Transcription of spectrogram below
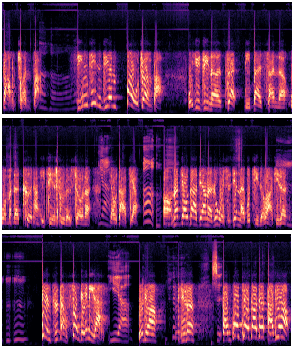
爆赚法，行进间爆赚法。我预计呢，在礼拜三呢，我们的课堂一结束的时候呢，教大家。嗯嗯，哦，那教大家呢，如果时间来不及的话，其实嗯嗯嗯，电子档送给你的，呀，了解吗？其实是，赶快叫大家打电话，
